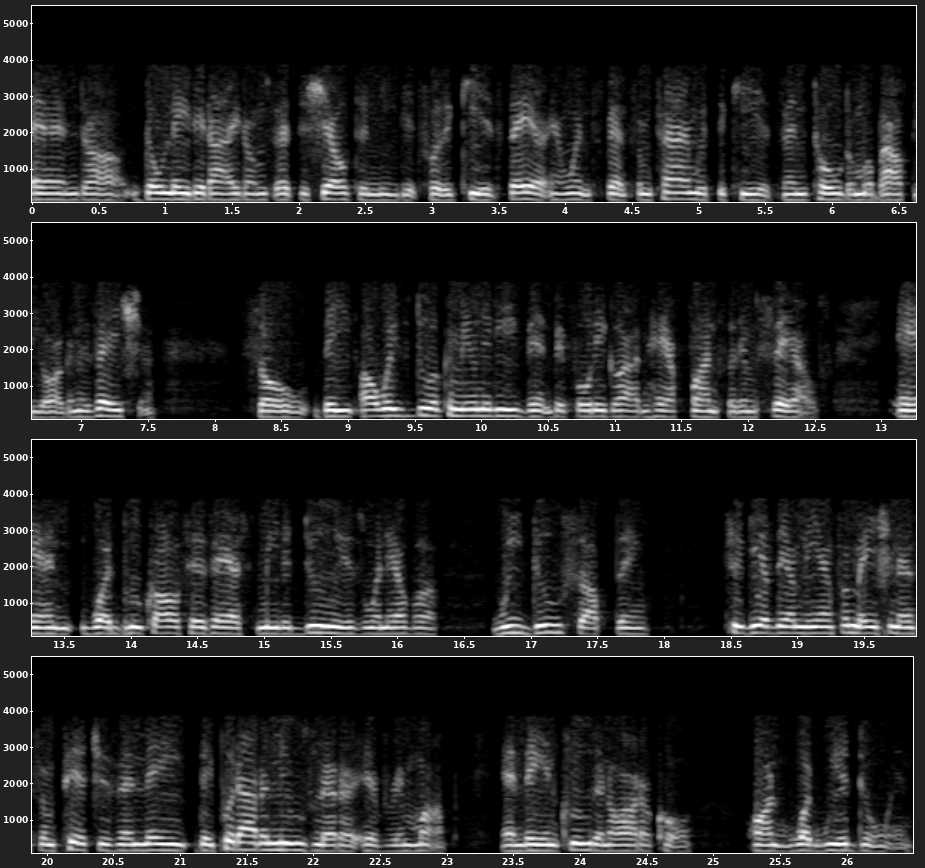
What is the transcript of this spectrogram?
and uh, donated items that the shelter needed for the kids there and went and spent some time with the kids and told them about the organization. So they always do a community event before they go out and have fun for themselves. And what Blue Cross has asked me to do is whenever we do something to give them the information and some pictures and they they put out a newsletter every month and they include an article on what we're doing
